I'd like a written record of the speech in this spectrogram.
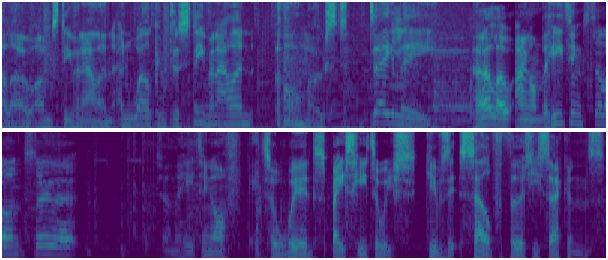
Hello, I'm Steven Allen, and welcome to Steven Allen Almost Daily. Hello, hang on, the heating's still on. Stay there. Turn the heating off. It's a weird space heater which gives itself 30 seconds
